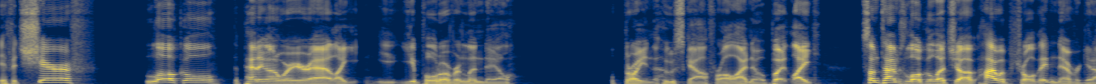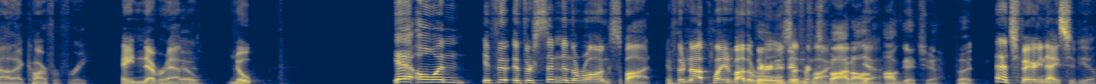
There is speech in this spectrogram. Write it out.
if it's sheriff, Local, depending on where you're at, like you, you get pulled over in Linndale, we'll throw you in the Hooskow for all I know. But like sometimes local lets you up. Highway patrol, they never get out of that car for free. Ain't never happened. Nope. Yeah, Owen. If they're, if they're sitting in the wrong spot, if they're not playing by the They're in a rules, then different fine. spot. I'll yeah. I'll get you. But That's very nice of you.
